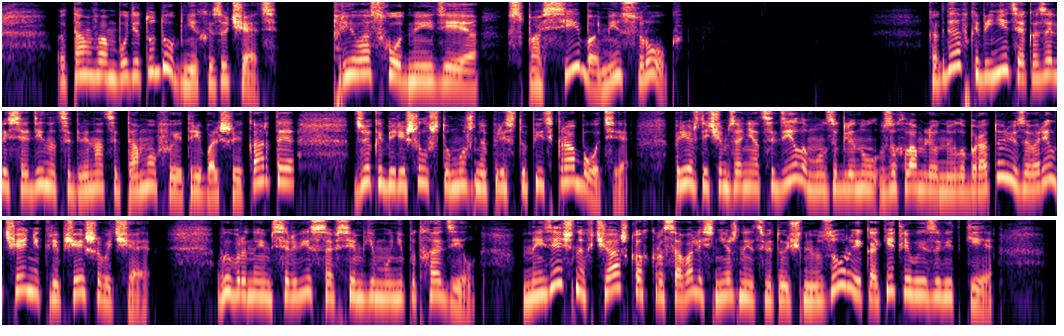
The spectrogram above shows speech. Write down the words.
«Там вам будет удобнее их изучать». «Превосходная идея! Спасибо, мисс Рук!» Когда в кабинете оказались 11-12 томов и три большие карты, Джекоби решил, что можно приступить к работе. Прежде чем заняться делом, он заглянул в захламленную лабораторию и заварил чайник крепчайшего чая. Выбранный им сервиз совсем ему не подходил. На изящных чашках красовались нежные цветочные узоры и кокетливые завитки.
